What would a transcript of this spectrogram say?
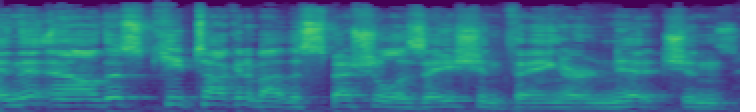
and, then, and I'll just keep talking about the specialization thing or niche and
